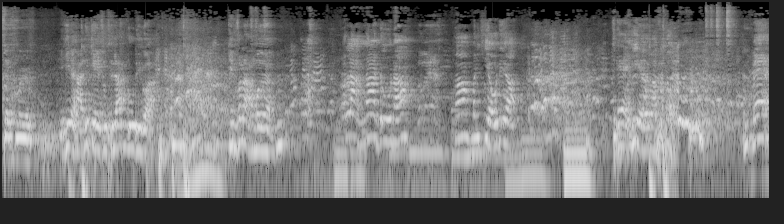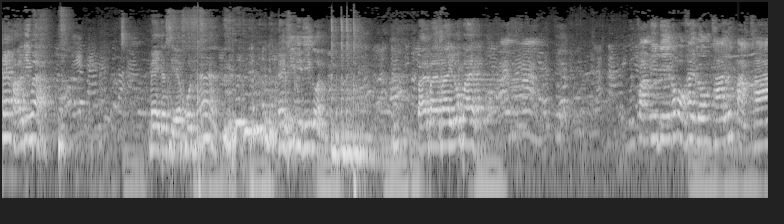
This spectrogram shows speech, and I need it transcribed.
เจ็ดมือไอ้เฮียหาที่เกสุธิรักษ์ดูดีกว่า กินฝรั่งมืออะฝรั่งน่าดูนะฮะมันเขียวดีอะแช่เฮียเลยมาแม่แม่เผาจริงป่ะแม่จะเสียคนนะแม่คิดดีๆก่อน ไปไปไปยกไป มึงฟังดีๆเขาบอกให้ลงทานหรือปากทาง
